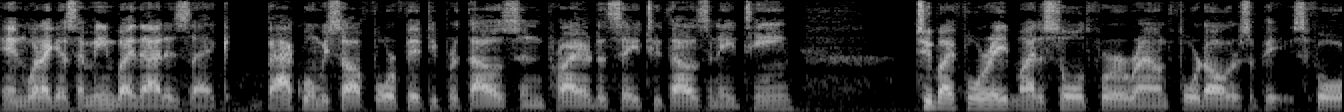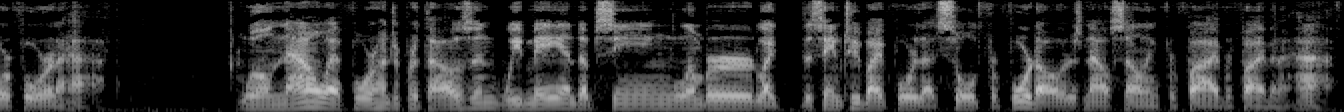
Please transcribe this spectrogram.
And what I guess I mean by that is like back when we saw 450 per thousand prior to say 2018, two by four eight might have sold for around four dollars a piece, four, four and a half. Well, now at 400 per thousand, we may end up seeing lumber like the same two by four that sold for four dollars now selling for five or five and a half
